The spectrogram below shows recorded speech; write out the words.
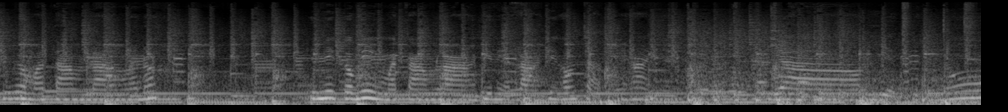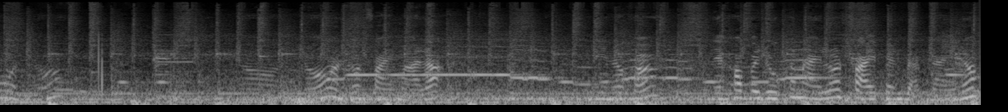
นี่ก็มาตามรางแล้วเนาะที่นี่ก็วิ่งมาตามรางที่เนี่ยรางที่เขาจัดไว้ให้เนี่ยยาวเหยียดถึงโน่นเนาะอ่าโน่นรถไฟมาแล้วนี่นะคะเดี๋ยวเข้าไปดูข้างในรถไฟเป็นแบบไหนเนาะ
